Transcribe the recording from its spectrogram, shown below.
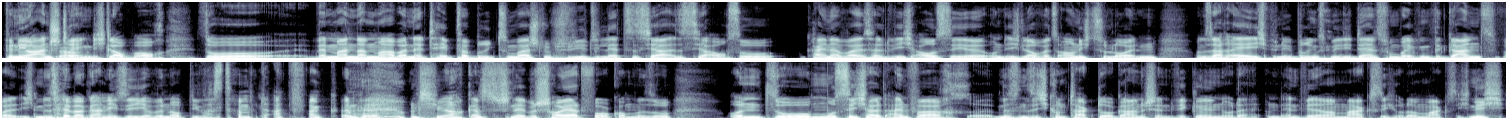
Finde ich auch anstrengend. Ja. Ich glaube auch so, wenn man dann mal bei einer Tape-Fabrik zum Beispiel studiert, wie letztes Jahr, ist es ja auch so, keiner weiß halt, wie ich aussehe und ich laufe jetzt auch nicht zu Leuten und sage, ey, ich bin übrigens Midi Dance von Waving the Guns, weil ich mir selber gar nicht sicher bin, ob die was damit anfangen können und ich mir auch ganz schnell bescheuert vorkomme so. Und so muss sich halt einfach, müssen sich Kontakte organisch entwickeln oder und entweder man mag sich oder man mag sich nicht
